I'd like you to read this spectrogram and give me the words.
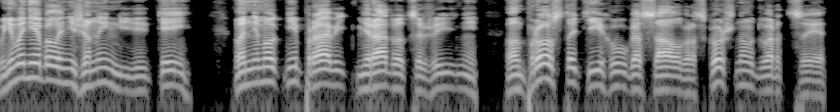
У него не было ни жены, ни детей, он не мог ни править, ни радоваться жизни, он просто тихо угасал в роскошном дворце,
